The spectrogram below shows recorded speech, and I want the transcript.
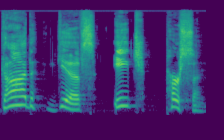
God gifts each person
